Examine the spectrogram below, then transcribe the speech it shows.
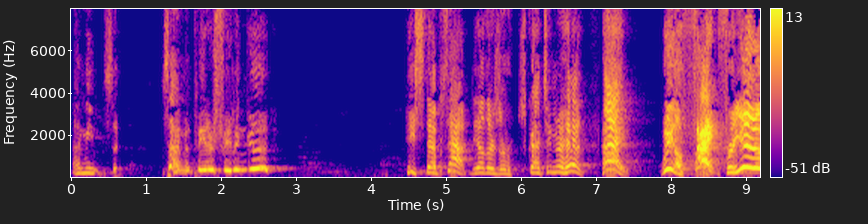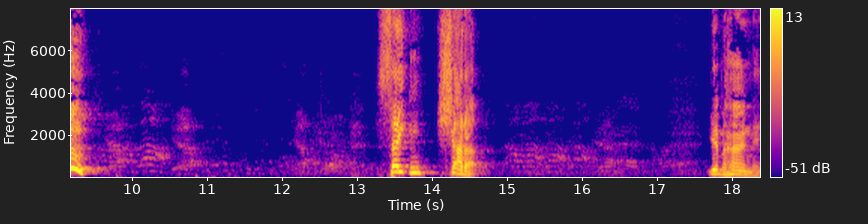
I mean, Simon Peter's feeling good. He steps out. The others are scratching their head. Hey, we'll fight for you. Satan, shut up. Get behind me.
